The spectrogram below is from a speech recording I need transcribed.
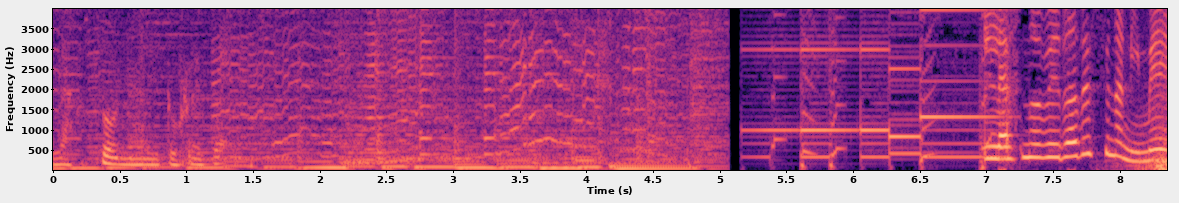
la zona de tus recuerdos. Las novedades en anime.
